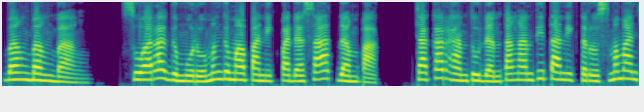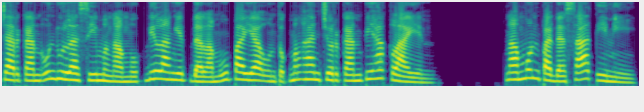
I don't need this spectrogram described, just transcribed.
Bang bang bang, suara gemuruh menggema panik pada saat dampak. Cakar hantu dan tangan Titanic terus memancarkan undulasi mengamuk di langit dalam upaya untuk menghancurkan pihak lain. Namun pada saat ini,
